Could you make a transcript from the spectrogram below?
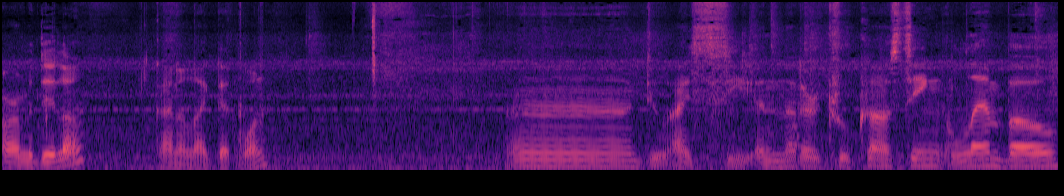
armadillo. Kind of like that one. Uh, do I see another cool casting Lambo?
